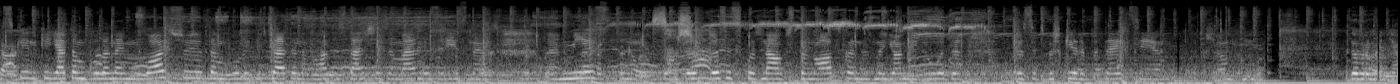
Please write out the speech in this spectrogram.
так. оскільки я там була наймолодшою, там були дівчата набагато старші за мене з різних е, міст. Ну, дос- досить складна обстановка, незнайомі люди, досить важкі репетиції. Доброго дня.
